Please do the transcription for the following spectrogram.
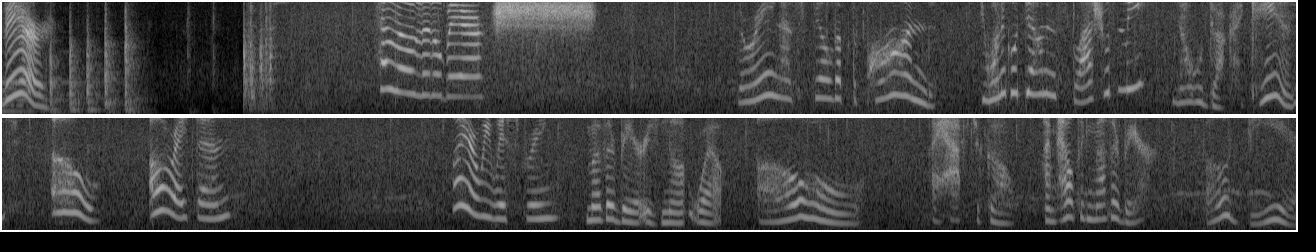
Bear. Hello, little bear. Shh. The rain has filled up the pond. Do you want to go down and splash with me? No, Duck, I can't. Oh, all right then. Why are we whispering? Mother Bear is not well. Oh, I have to go. I'm helping Mother Bear. oh dear.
